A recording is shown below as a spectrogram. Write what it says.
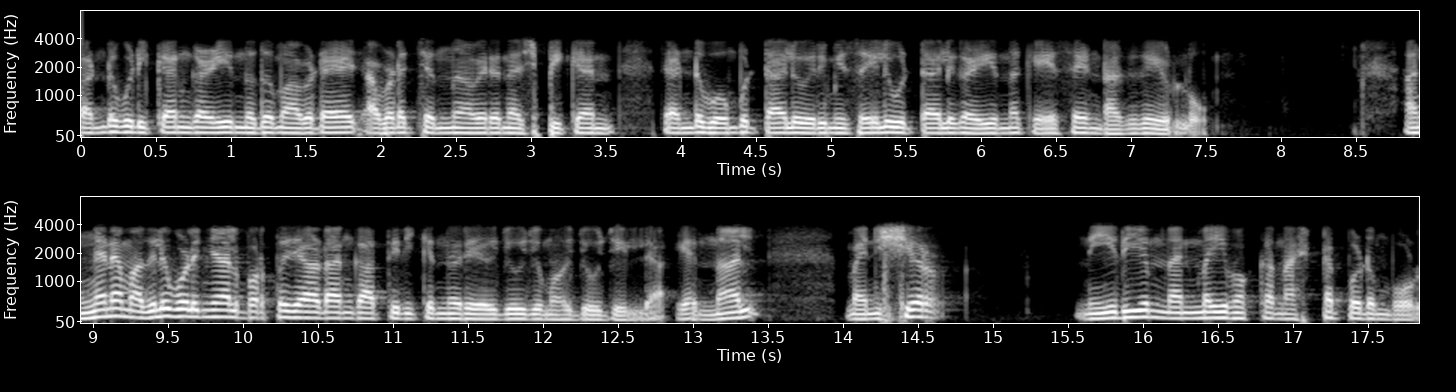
കണ്ടുപിടിക്കാൻ കഴിയുന്നതും അവിടെ അവിടെ ചെന്ന് അവരെ നശിപ്പിക്കാൻ രണ്ട് ബോംബിട്ടാലും ഒരു മിസൈൽ വിട്ടാൽ കഴിയുന്ന കേസേ ഉണ്ടാകുകയുള്ളൂ. അങ്ങനെ മതിൽ പൊളിഞ്ഞാൽ പുറത്തു ചാടാൻ കാത്തിരിക്കുന്ന ഒരു യജൂജ് മജൂജ് ഇല്ല. എന്നാൽ മനുഷ്യർ നീതിയും നന്മയുമൊക്കെ നഷ്ടപ്പെടുമ്പോൾ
